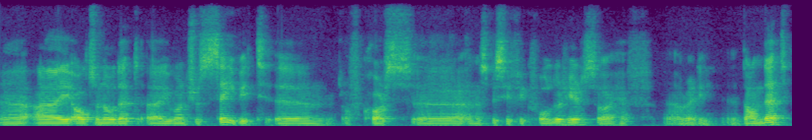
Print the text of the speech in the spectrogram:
I also know that I want to save it, um, of course, in a specific folder here, so I have already done that.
